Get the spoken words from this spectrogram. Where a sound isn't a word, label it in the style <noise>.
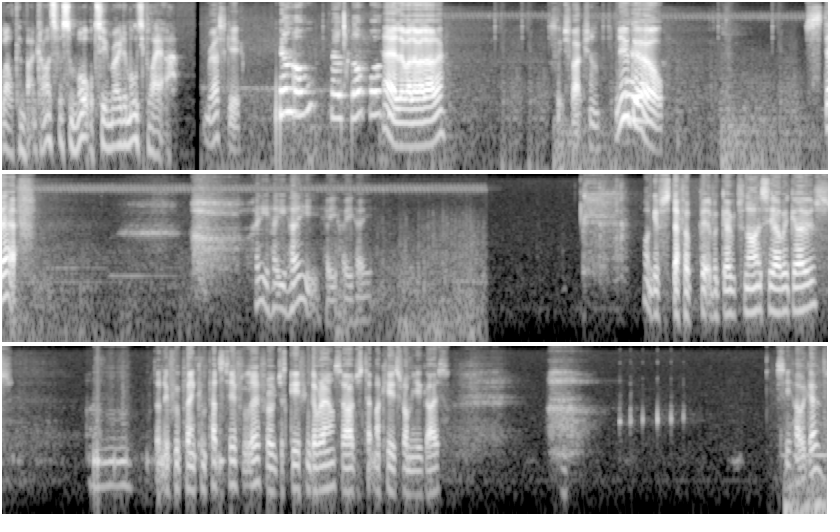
Welcome back guys for some more Tomb Raider multiplayer. Rescue. Hello. Hello. Hello, hello, hello, hello. Switch faction. New Hello. girl. Steph. <sighs> Hey, hey, hey, hey, hey, hey. I'll give Steph a bit of a go tonight, see how it goes. Um, don't know if we're playing competitively or just goofing around, so I'll just take my cues from you guys. See how it goes.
